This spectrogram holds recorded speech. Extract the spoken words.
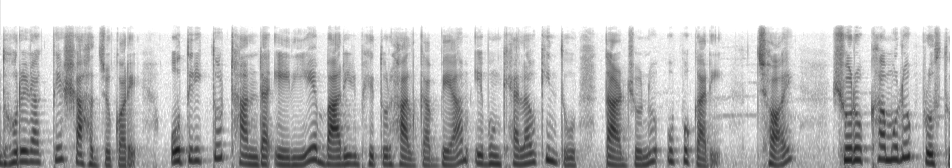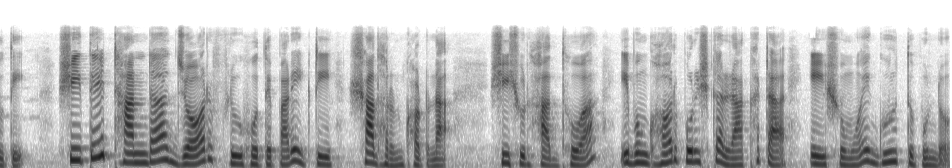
ধরে রাখতে সাহায্য করে। অতিরিক্ত ঠান্ডা এড়িয়ে বাড়ির ভেতর হালকা ব্যায়াম এবং খেলাও কিন্তু তার জন্য উপকারী। ছয়, সুরক্ষামূলক প্রস্তুতি। শীতে ঠান্ডা, জ্বর, ফ্লু হতে পারে একটি সাধারণ ঘটনা। শিশুর হাত ধোয়া এবং ঘর পরিষ্কার রাখাটা এই সময়ে গুরুত্বপূর্ণ।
